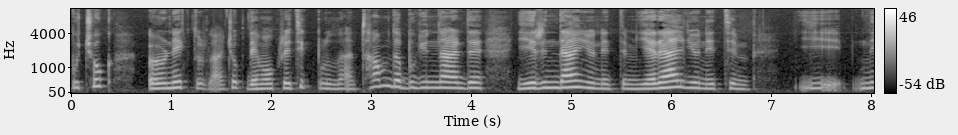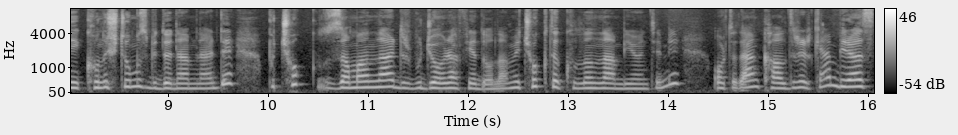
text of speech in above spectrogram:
bu çok örnek durulan, çok demokratik bulunan, tam da bugünlerde yerinden yönetim, yerel yönetim ne konuştuğumuz bir dönemlerde bu çok zamanlardır bu coğrafyada olan ve çok da kullanılan bir yöntemi ortadan kaldırırken biraz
